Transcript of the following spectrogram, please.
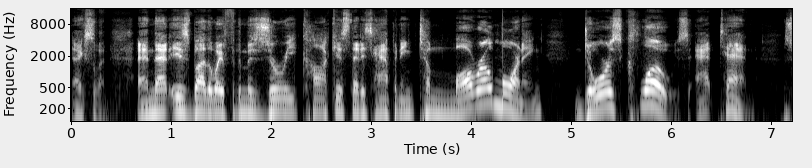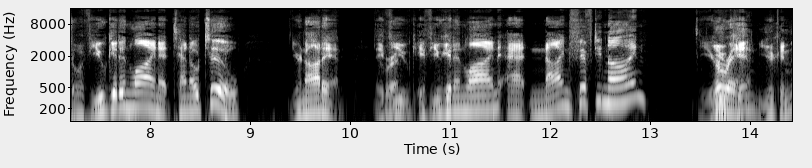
Excellent. And that is, by the way, for the Missouri caucus that is happening tomorrow morning. Doors close at 10. So if you get in line at 10:02, you're not in. If Correct. you if you get in line at 9:59, you're you in. can, you can,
